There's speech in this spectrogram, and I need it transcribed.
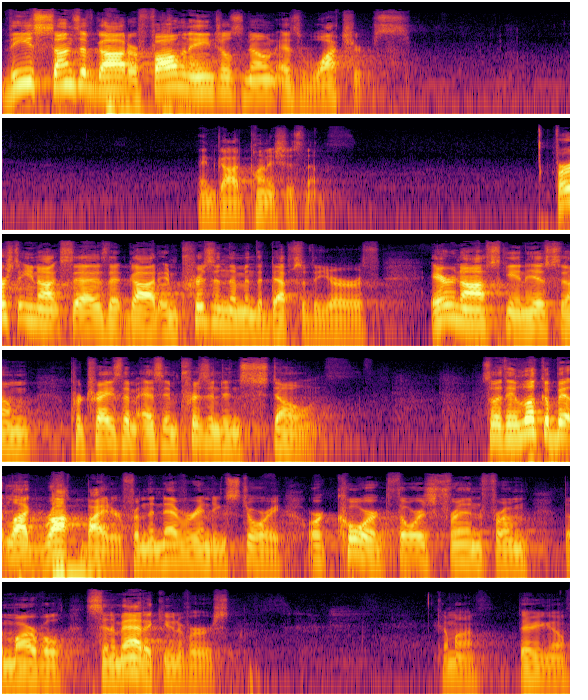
These sons of God are fallen angels known as watchers. And God punishes them. First, Enoch says that God imprisoned them in the depths of the earth. Aronofsky in his film portrays them as imprisoned in stone. So that they look a bit like Rockbiter from the Never Ending Story, or Korg, Thor's friend from the Marvel Cinematic Universe. Come on, there you go.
